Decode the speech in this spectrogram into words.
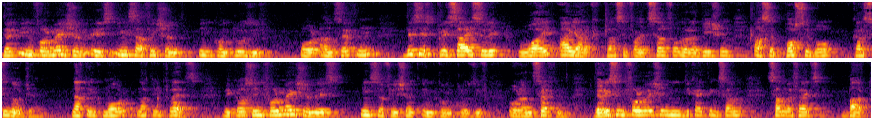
that information is insufficient, inconclusive, or uncertain, this is precisely why IARC classified cell phone radiation as a possible carcinogen. Nothing more, nothing less. Because information is insufficient, inconclusive, or uncertain. There is information indicating some, some effects, but,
